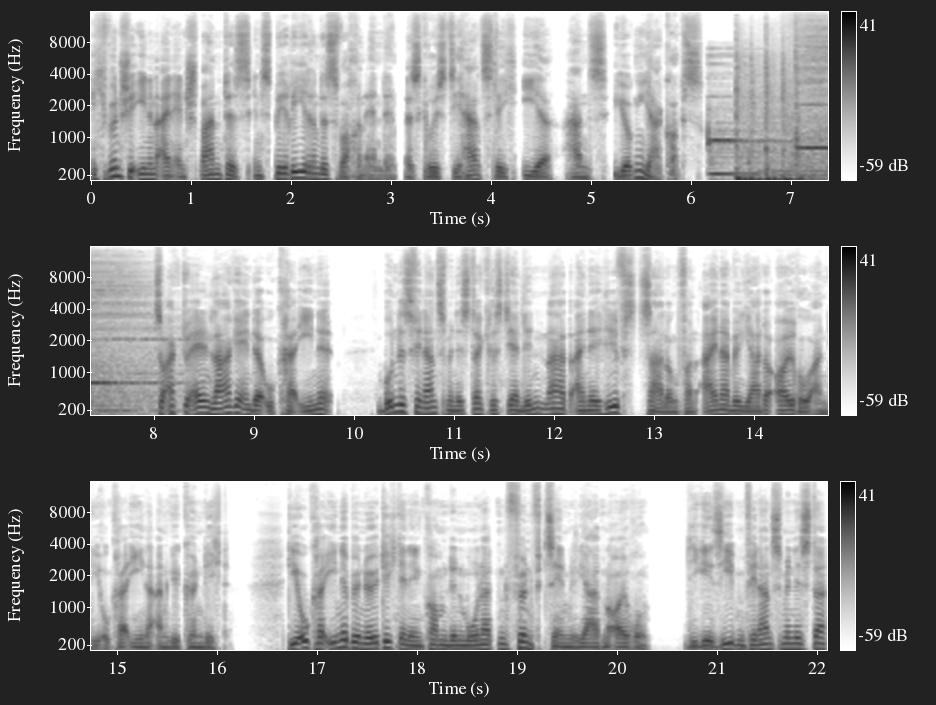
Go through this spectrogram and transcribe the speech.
Ich wünsche Ihnen ein entspanntes, inspirierendes Wochenende. Es grüßt Sie herzlich Ihr Hans-Jürgen Jakobs. Zur aktuellen Lage in der Ukraine. Bundesfinanzminister Christian Lindner hat eine Hilfszahlung von einer Milliarde Euro an die Ukraine angekündigt. Die Ukraine benötigt in den kommenden Monaten 15 Milliarden Euro. Die G7-Finanzminister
